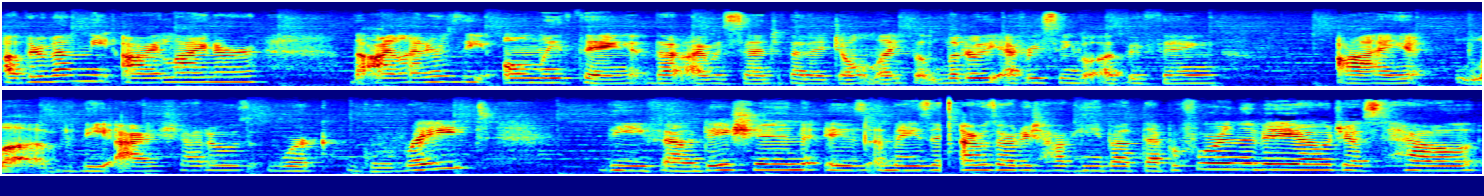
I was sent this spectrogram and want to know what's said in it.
other than the eyeliner. The eyeliner is the only thing that I was sent that I don't like, but literally every single other thing I love. The eyeshadows work great. The foundation is amazing. I was already talking about that before in the video, just how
